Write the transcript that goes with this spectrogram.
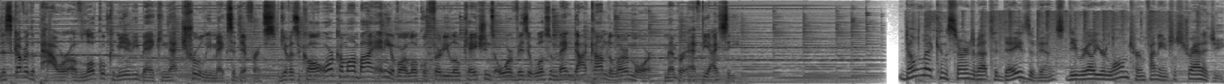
Discover the power of local community banking that truly makes a difference. Give us a call or come on by any of our local 30 locations or visit wilsonbank.com to learn more. Member FDIC. Don't let concerns about today's events derail your long term financial strategy.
